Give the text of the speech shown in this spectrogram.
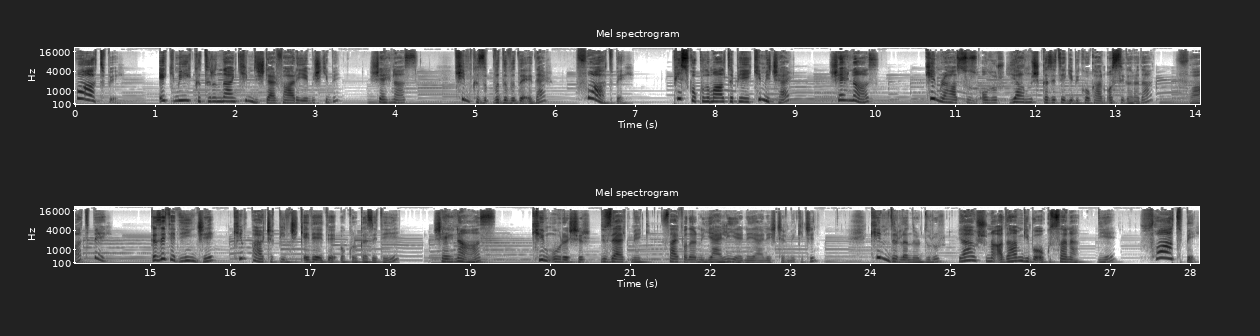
Fuat Bey. Ekmeği kıtırından kim dişler fare yemiş gibi? Şehnaz. Kim kızıp vıdı vıdı eder? Fuat Bey. Pis kokulu maltepeyi kim içer? Şehnaz. Kim rahatsız olur yanmış gazete gibi kokan o sigaradan? Fuat Bey. Gazete deyince kim parça pinçik ede ede okur gazeteyi? Şehnaz. Kim uğraşır düzeltmek, sayfalarını yerli yerine yerleştirmek için? Kim dırlanır durur, ya şunu adam gibi okusana diye? Fuat Bey.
